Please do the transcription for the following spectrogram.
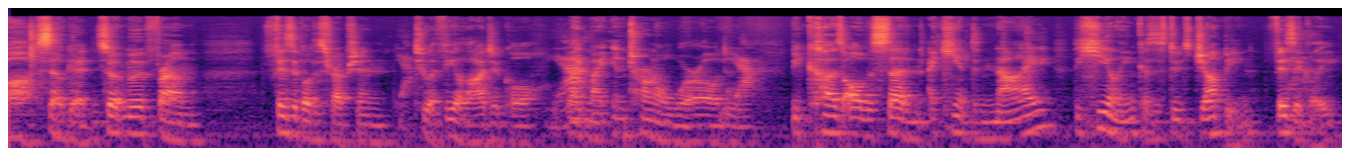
Oh, so good. So it moved from physical disruption Yeah. to a theological, Yeah. like my internal world. yeah Because all of a sudden I can't deny the healing because this dude's jumping physically,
